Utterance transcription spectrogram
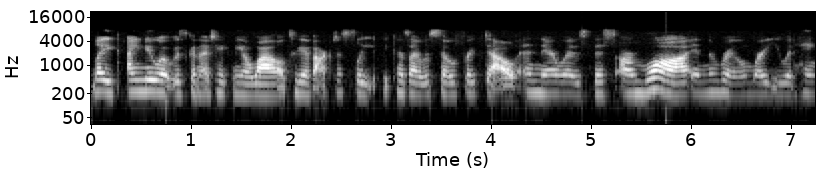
Like I knew it was going to take me a while to get back to sleep because I was so freaked out. And there was this armoire in the room where you would hang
